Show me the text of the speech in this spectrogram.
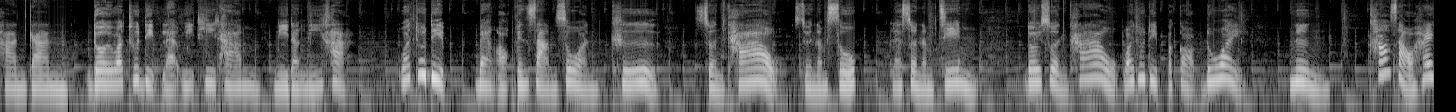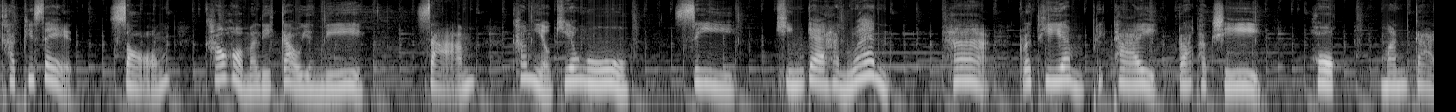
ทานกัน โดยวัตถุดิบและวิธีทำมีดังนี้ค่ะ วัตถุดิบแบ่งออกเป็น 3 ส่วน คือ ส่วนข้าว ส่วนน้ำซุป และส่วนน้ำจิ้ม โดยส่วนข้าววัตถุดิบประกอบด้วย 1. ข้าวเสาให้คัดพิเศษ 2. ข้าวหอมมะลิเก่าอย่างดี 3. ข้าวเหนียวเคี่ยวงู 4. ขิงแก่หั่นแว่น 5. กระเทียม พริกไทย รากผักชี 6. มันไก่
